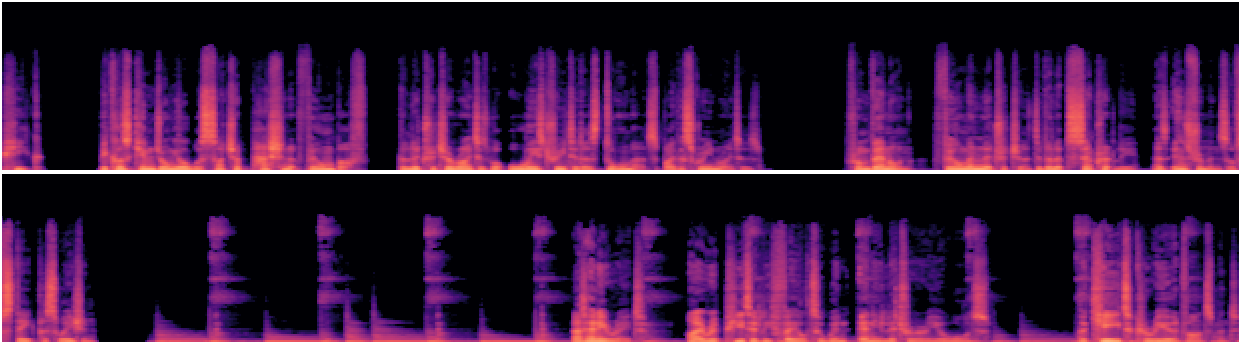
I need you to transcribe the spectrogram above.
peak. Because Kim Jong il was such a passionate film buff, the literature writers were always treated as doormats by the screenwriters. From then on, film and literature developed separately as instruments of state persuasion. At any rate, I repeatedly failed to win any literary awards. The key to career advancement.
